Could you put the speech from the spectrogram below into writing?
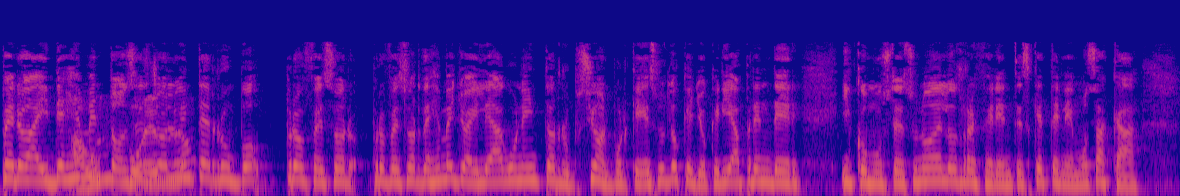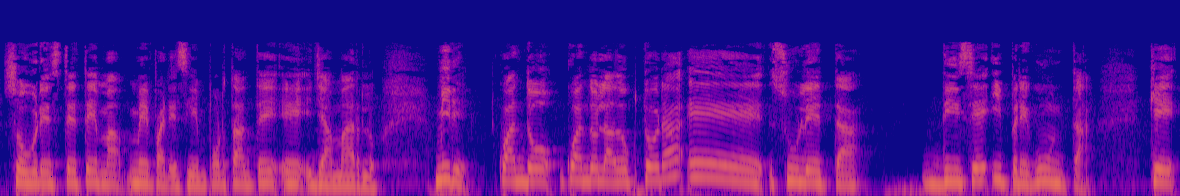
Pero ahí déjeme entonces, yo lo interrumpo, profesor, profesor, déjeme yo ahí le hago una interrupción, porque eso es lo que yo quería aprender y como usted es uno de los referentes que tenemos acá sobre este tema, me parecía importante eh, llamarlo. Mire, cuando, cuando la doctora eh, Zuleta dice y pregunta que,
